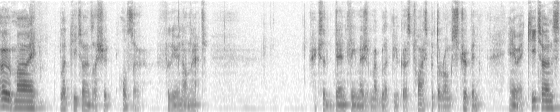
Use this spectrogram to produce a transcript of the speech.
Oh, my blood ketones, I should also fill you in on that. Accidentally measured my blood glucose twice, put the wrong strip in. Anyway, ketones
